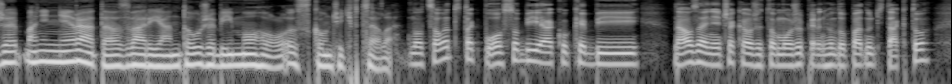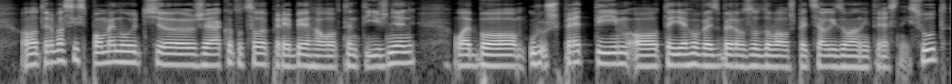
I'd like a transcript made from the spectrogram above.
že ani neráta s variantou, že by mohol skončiť v cele. No celé to tak pôsobí, ako keby naozaj nečakal, že to môže pre ňo dopadnúť takto. Ono treba si spomenúť, uh, že ako to celé prebiehalo v ten týždeň, lebo už predtým o tej jeho väzbe rozhodoval špecializovaný trestný súd.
